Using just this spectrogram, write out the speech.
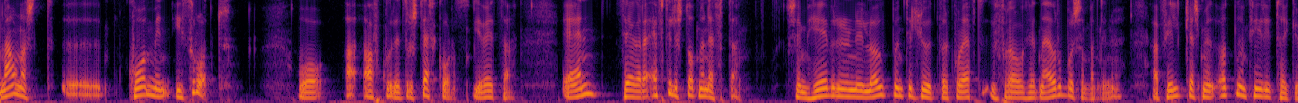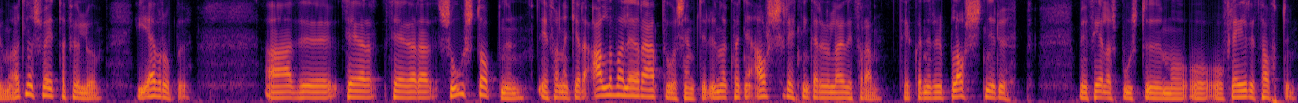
nánast uh, komin í þrótt og af hverju þetta eru sterk orð, ég veit það. En þegar að eftirlistofnun eftir sem hefur unni lögbundi hlutverk frá, hérna Európa-sambandinu að fylgjast með öllum fyrirtækjum, öllum sveitafölugum í Európu að uh, þegar, þegar að sústofnun er fann að gera alvarlega ratúasemtir um það hvernig ársreitningar eru lagðið fram, þegar hvernig eru blásnir upp með félagsbústuðum og, og, og fleiri þáttum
